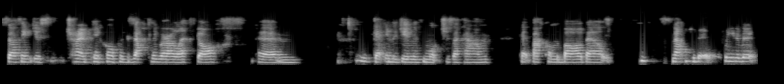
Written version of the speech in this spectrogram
So I think just try and pick up exactly where I left off, um, get in the gym as much as I can, get back on the barbell, snatch a bit, clean a bit.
